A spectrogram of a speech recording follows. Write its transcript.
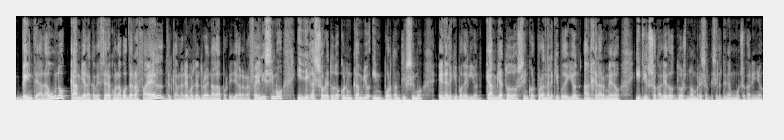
20 a la 1, cambia la cabecera con la voz de Rafael, del que hablaremos dentro de nada porque llega Rafaelísimo, y llega sobre todo con un cambio importantísimo en el equipo de guion. Cambia todo, se incorporan al equipo de guion Ángel Armeno y Tirso Caledo, dos nombres al que se le tiene mucho cariño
